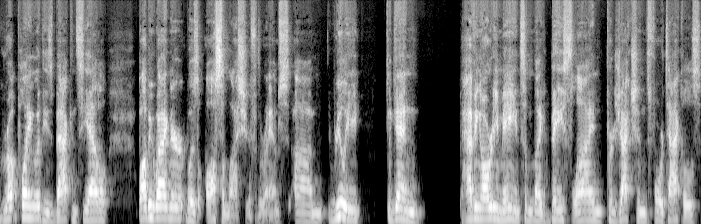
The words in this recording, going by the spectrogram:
grew up playing with. He's back in Seattle. Bobby Wagner was awesome last year for the Rams. Um, really, again, having already made some like baseline projections for tackles,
